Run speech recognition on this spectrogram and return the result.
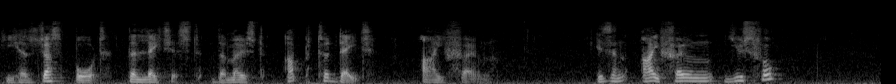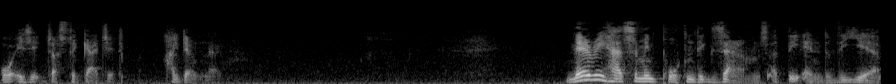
He has just bought the latest, the most up-to-date iPhone. Is an iPhone useful? Or is it just a gadget? I don't know. Mary has some important exams at the end of the year.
